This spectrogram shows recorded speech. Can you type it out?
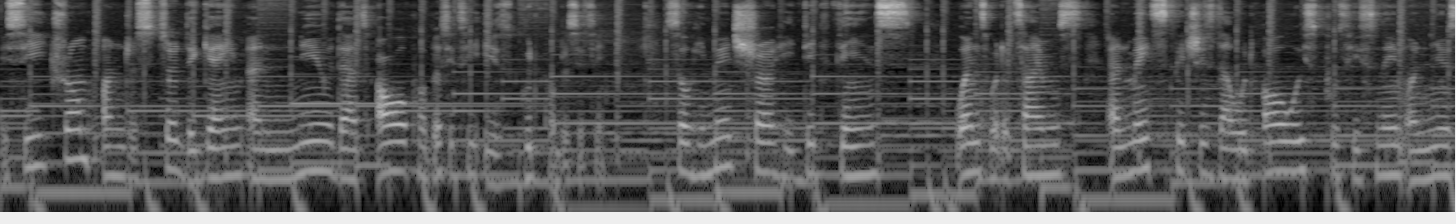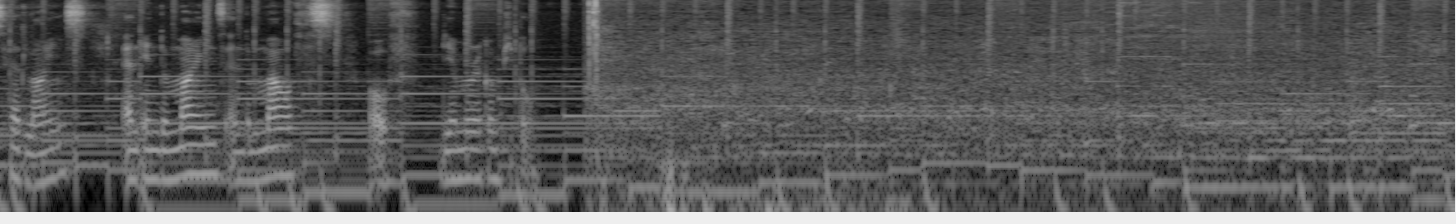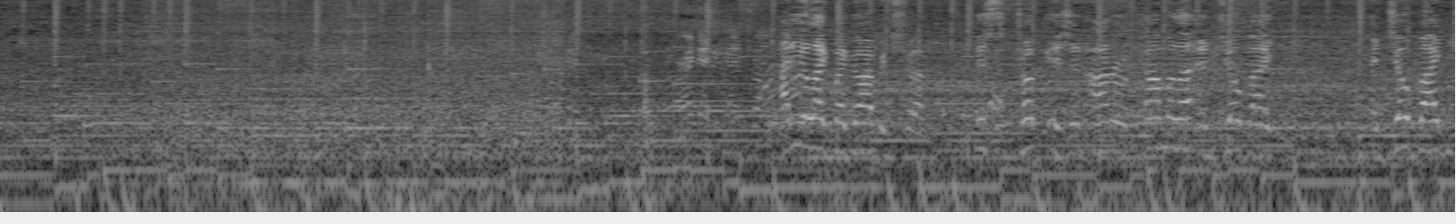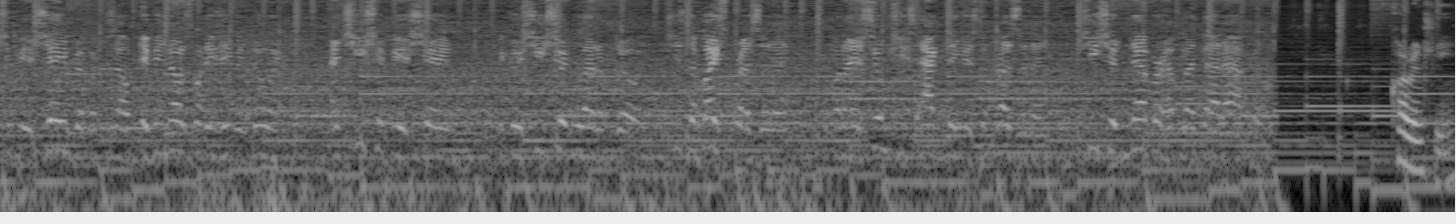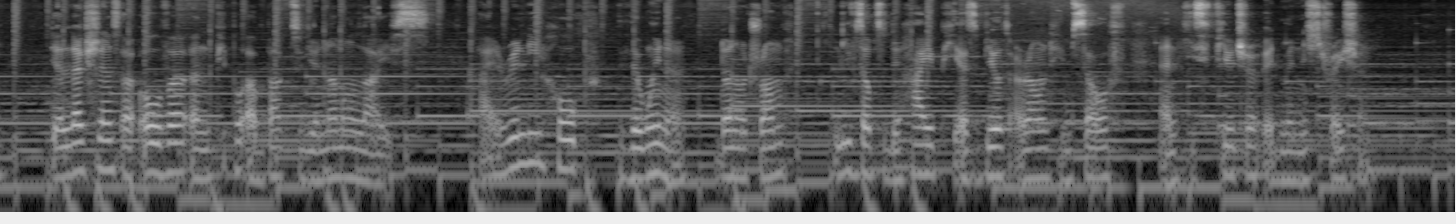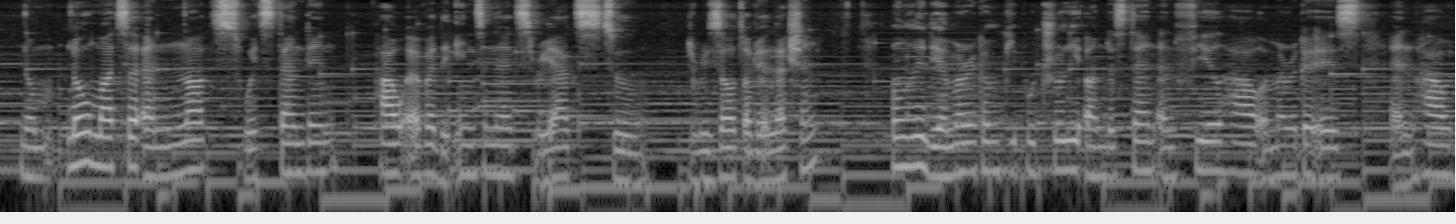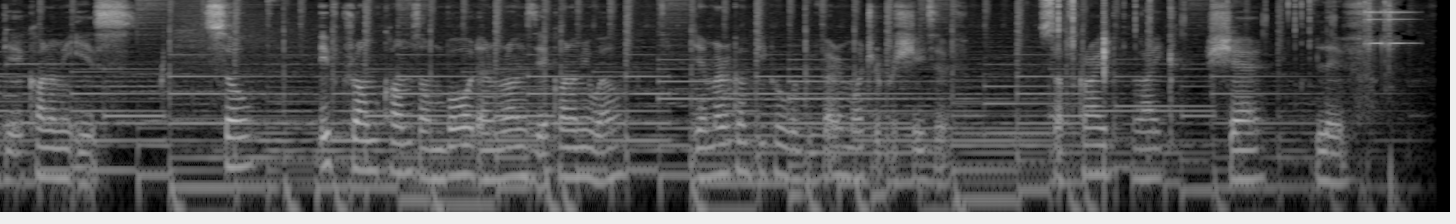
You see, Trump understood the game and knew that all publicity is good publicity. So he made sure he did things, went with the times, and made speeches that would always put his name on news headlines and in the minds and the mouths of the American people. How do you like my garbage truck? This truck is in honor of Kamala and Joe Biden. And Joe Biden should be ashamed of himself if he knows what he's even doing. And she should be ashamed because she shouldn't let him do it. She's the vice president, but I assume she's acting as the president. She should never have let that happen. Currently, the elections are over and people are back to their normal lives. I really hope the winner, Donald Trump, lives up to the hype he has built around himself and his future administration. No, no matter and notwithstanding, however, the internet reacts to the result of the election, only the American people truly understand and feel how America is and how the economy is. So, if Trump comes on board and runs the economy well, the American people will be very much appreciative. Subscribe, like, share, live.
